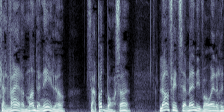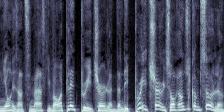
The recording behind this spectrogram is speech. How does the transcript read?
Calvaire, à un moment donné, là, ça n'a pas de bon sens. Là, en fin de semaine, ils vont avoir une réunion des anti-masques. Ils vont avoir plein de preachers là-dedans. Des preachers, ils sont rendus comme ça, là.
